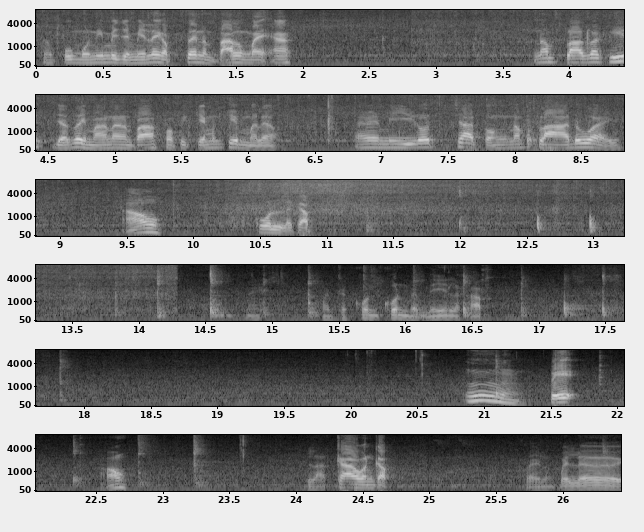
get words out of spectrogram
เครื่องปรุงพวกนี้ไม่จะมีอะไรกับเส้นน้ำตาลลงไปอะ น้ำปลาสักนิดอย่าใส่มากนะน้ำปลาพอพริกเค็มมันเค็มมาแล้วให้มันมีรสชาติของน้ำปลาด้วย เอาก้นเลยครับมันจะข้นๆแบบนี้แหละครับ อืมเป๊ะเอาหลาดก้าวกันกับใส่ลงไปเลย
